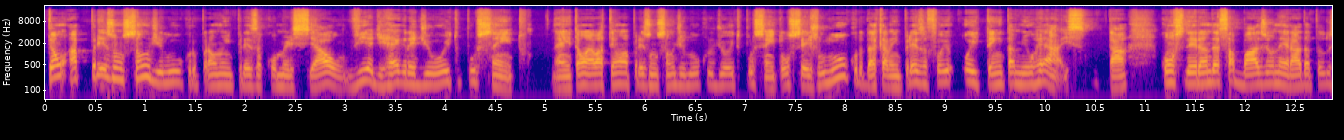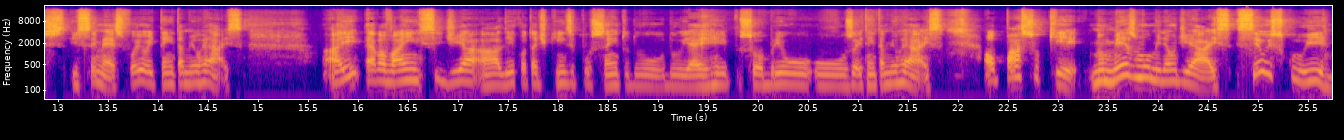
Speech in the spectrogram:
Então, a presunção de lucro para uma empresa comercial, via de regra, é de 8%. Né? Então ela tem uma presunção de lucro de 8%, ou seja, o lucro daquela empresa foi 80 mil reais, tá? Considerando essa base onerada pelo ICMS, foi 80 mil reais. Aí ela vai incidir a, a alíquota de 15% do, do IR sobre o, os 80 mil reais. Ao passo que, no mesmo milhão de reais, se eu excluir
